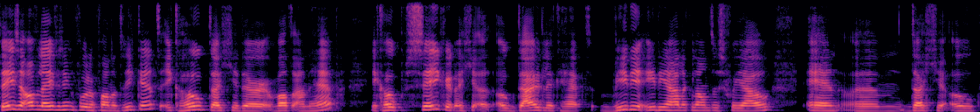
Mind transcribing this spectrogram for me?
Deze aflevering voor van het weekend. Ik hoop dat je er wat aan hebt. Ik hoop zeker dat je ook duidelijk hebt wie de ideale klant is voor jou. En um, dat je ook,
